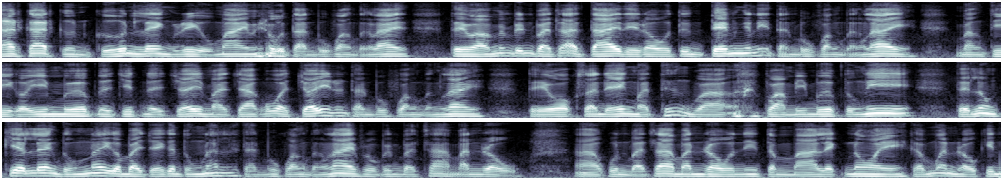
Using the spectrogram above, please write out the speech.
คาดคาดเกินเกินแรงเร็วไม่ไม่รู้ท่านผู้ฟังต่างหลายแต่ว่ามันเป็นประชาธิปไตยที่เราตื่นเต้นกันนี่ท่านผู้ฟังต่างหลายบางทีก็อิ่มเอิบโดยจิตโดยใจมาจากว่าใจนั่นท่านผู้ฟังต่างหลายแต่ออกแสดงมาถึงว่าความอิ่มเอิบตรงนี้ แต่ลงเครียดแรงตรงไหนก็ใบใจกันตรงนั้นท่านผู้ฟังต่างหลายเพราะเป็นประชาบันเราอ่าคุณประชาบันเรานี่ตำมาเล็กน้อยก็เมื่อเรากิน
